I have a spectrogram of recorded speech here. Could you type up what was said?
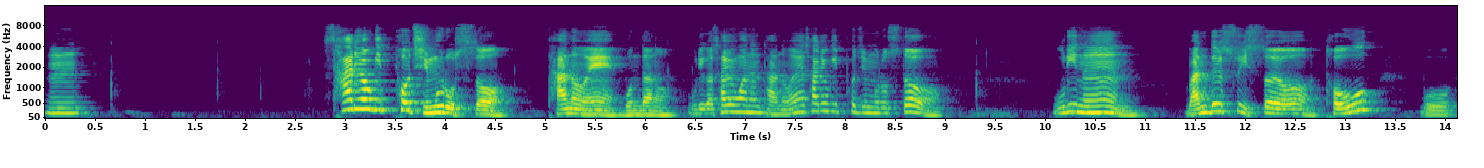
음, 사려 깊어짐으로써 단어에 뭔 단어? 우리가 사용하는 단어에 사려 깊어짐으로써 우리는 만들 수 있어요. 더욱 뭐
